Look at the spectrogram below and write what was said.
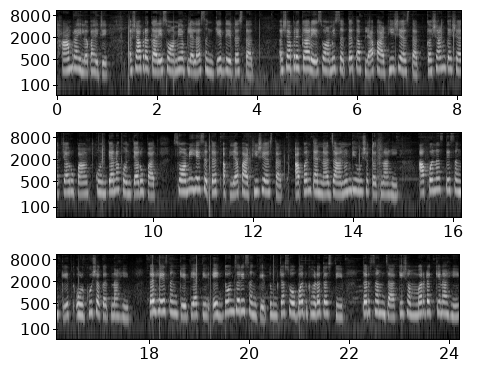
ठाम राहिलं पाहिजे. अशा प्रकारे स्वामी आपल्याला संकेत देत असतात. अशा प्रकारे स्वामी सतत आपल्या पाठीशी असतात. कशान कशाच्या रूपात कोणत्या ना कोणत्या रूपात स्वामी हे सतत आपल्या पाठीशी असतात. आपण त्यांना जाणून घेऊ शकत नाही. आपणच ते संकेत ओळखू शकत नाहीत. तर हे संकेत यातील एक दोन जरी संकेत तुमच्यासोबत घडत असतील तर समजा की शंभर टक्के नाही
